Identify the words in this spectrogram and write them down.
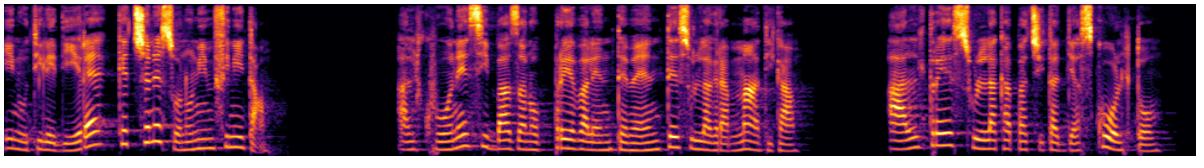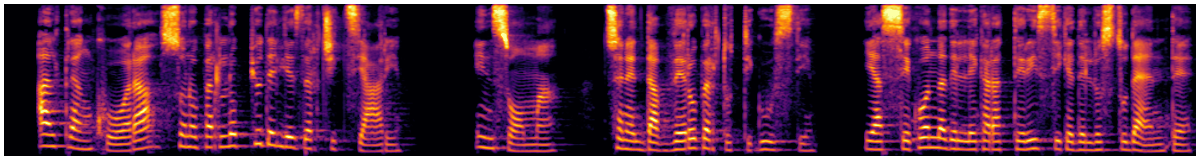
inutile dire che ce ne sono un'infinità. Alcune si basano prevalentemente sulla grammatica, altre sulla capacità di ascolto, altre ancora sono per lo più degli eserciziari. Insomma, ce n'è davvero per tutti i gusti e a seconda delle caratteristiche dello studente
